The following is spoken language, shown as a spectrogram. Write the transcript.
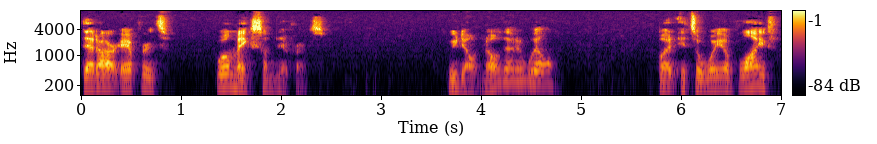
that our efforts will make some difference. We don't know that it will, but it's a way of life,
